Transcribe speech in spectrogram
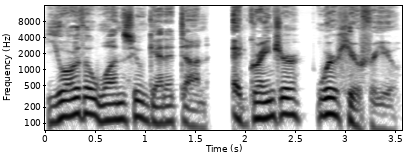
you're the ones who get it done. At Granger, we're here for you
